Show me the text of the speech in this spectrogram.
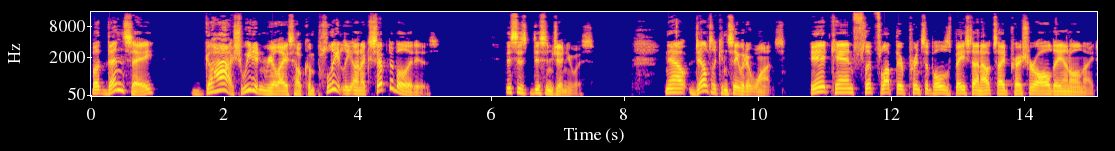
but then say, Gosh, we didn't realize how completely unacceptable it is. This is disingenuous. Now, Delta can say what it wants. It can flip flop their principles based on outside pressure all day and all night.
